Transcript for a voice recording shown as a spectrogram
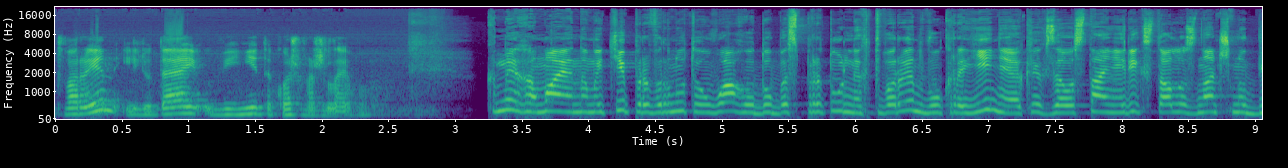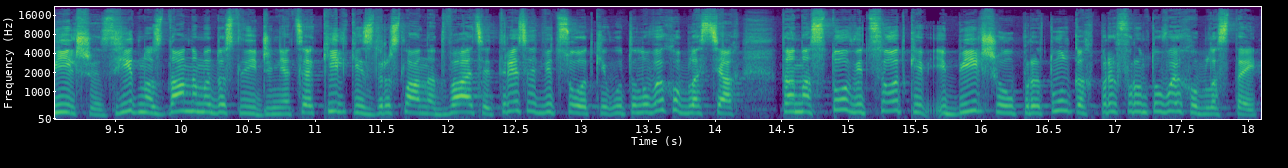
тварин і людей у війні також важливо. Книга має на меті привернути увагу до безпритульних тварин в Україні, яких за останній рік стало значно більше. Згідно з даними дослідження, ця кількість зросла на 20-30% у тилових областях та на 100% і більше у притулках прифронтових областей.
